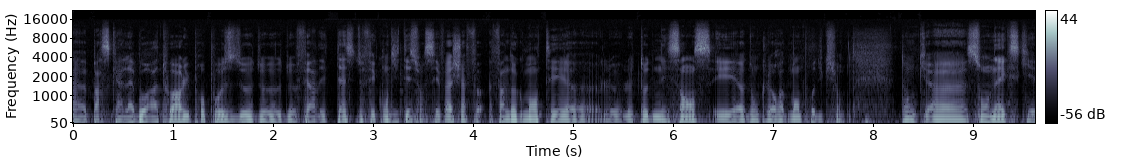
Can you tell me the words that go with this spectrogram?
euh, parce qu'un laboratoire lui propose de, faire des tests de fécondité sur ses vaches afin, d'augmenter euh, le, taux de naissance et euh, donc le rendement de production. Donc son ex, qui est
